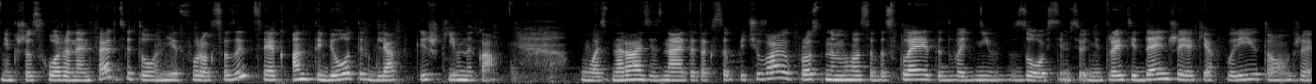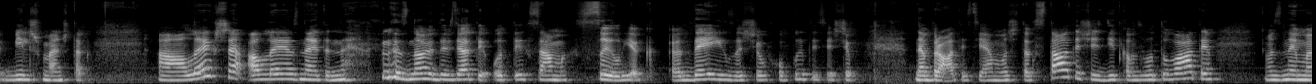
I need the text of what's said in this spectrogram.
Якщо схоже на інфекцію, то ніфуроксазит це як антибіотик для кишківника. Ось наразі, знаєте, так себе почуваю, просто не могла себе склеїти два дні зовсім. Сьогодні третій день, вже як я хворію, то вже більш-менш так а, легше, але знаєте, не, не знаю, де взяти отих самих сил, як де їх за що вхопитися, щоб набратися. Я можу так стати, щось діткам зготувати. З ними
